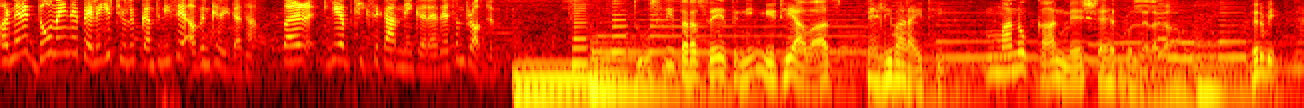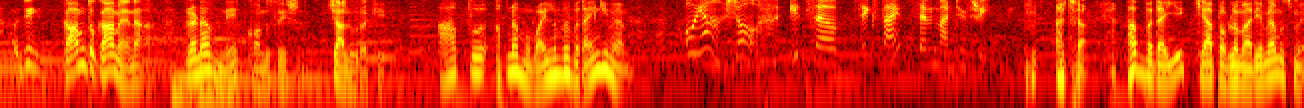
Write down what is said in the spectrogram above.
और मैंने दो महीने पहले ये ट्यूलिप कंपनी से अवन खरीदा था पर ये अब ठीक से काम नहीं कर रहा है सम प्रॉब्लम दूसरी तरफ़ से इतनी मीठी आवाज़ पहली बार आई थी। मानो कान में शहद घुलने लगा हो। फिर भी जी काम तो काम है ना। प्रणव ने कॉन्वर्सेशन चालू रखी। आप अपना मोबाइल नंबर बताएँगी ma'am? It's six five seven one two three अच्छा अब बताइए क्या प्रॉब्लम आ रही है मैम उसमें?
